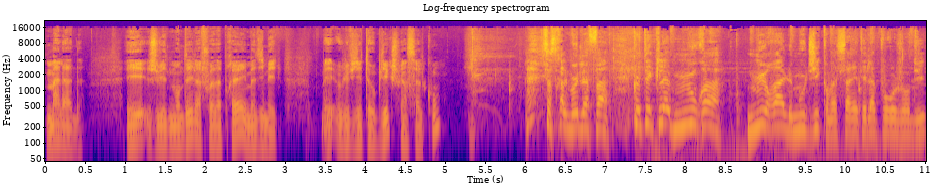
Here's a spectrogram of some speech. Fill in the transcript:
Malade. Et je lui ai demandé la fois d'après, il m'a dit, mais, Olivier, t'as oublié que je suis un sale con? Ça sera le mot de la fin. Côté club, Moura, Murat, le Moujik, on va s'arrêter là pour aujourd'hui.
